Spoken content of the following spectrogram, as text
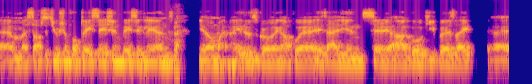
um, substitution for PlayStation, basically. And you know, my idols growing up were Italian Serie A goalkeepers like uh,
